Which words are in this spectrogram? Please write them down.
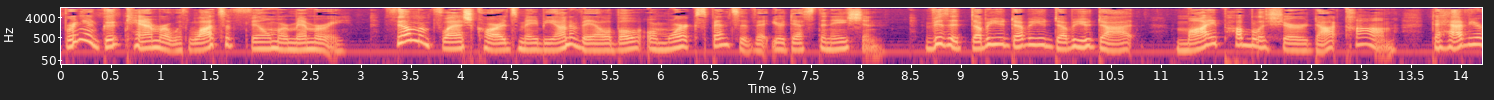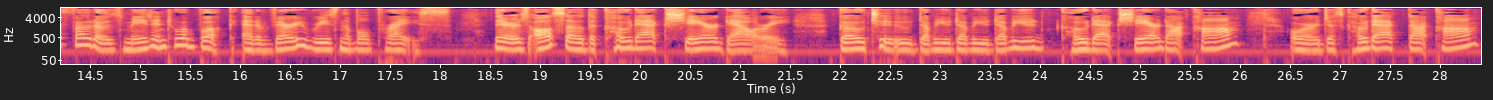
Bring a good camera with lots of film or memory. Film and flashcards may be unavailable or more expensive at your destination. Visit www.mypublisher.com to have your photos made into a book at a very reasonable price. There's also the Kodak Share Gallery. Go to www.kodakshare.com or just kodak.com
